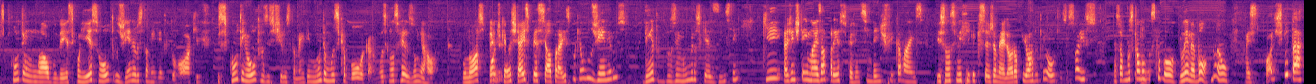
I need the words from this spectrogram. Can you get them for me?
escutem um álbum desse, conheçam outros gêneros também dentro do rock, escutem outros estilos também, tem muita música boa, cara. música não se resume a rock. O nosso podcast é especial para isso porque é um dos gêneros, dentro dos inúmeros que existem, que a gente tem mais apreço, que a gente se identifica mais. Isso não significa que seja melhor ou pior do que outros, é só isso. É só buscar uma música boa. O Lema é bom? Não, mas pode escutar.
